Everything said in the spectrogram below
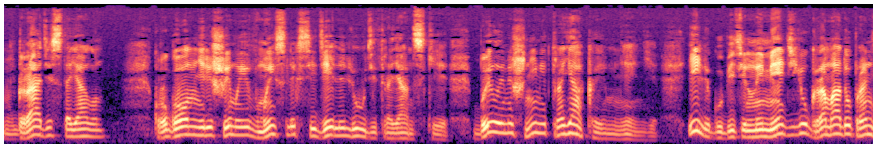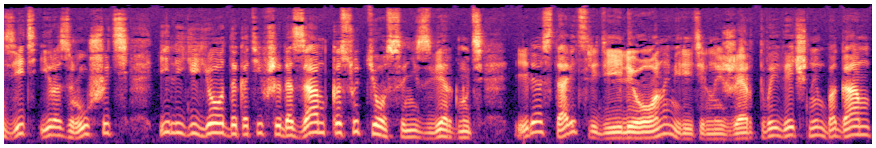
В граде стоял он. Кругом нерешимые в мыслях сидели люди троянские. Было меж ними троякое мнение. Или губительной медью громаду пронзить и разрушить, или ее, докативши до замка, с утеса низвергнуть, или оставить среди Илеона мирительной жертвой вечным богам,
